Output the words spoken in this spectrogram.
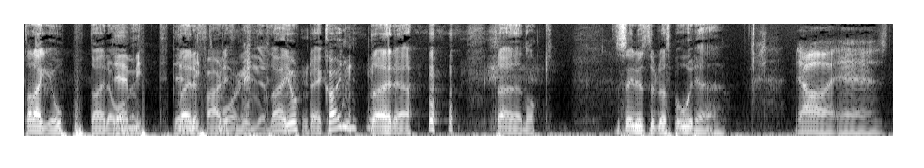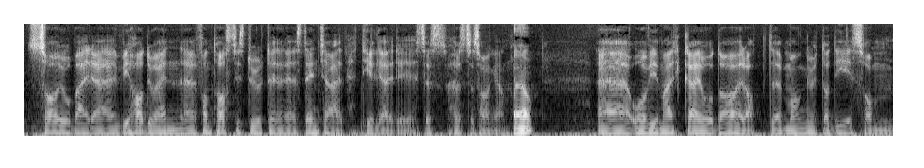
Da legger jeg opp. Da er det, Det er over. mitt, det da er er det ferdig mål. for min del. Da har jeg gjort det jeg kan. Da er det, da er det nok. Du ser ut som du har sporet. Ja, jeg sa jo bare Vi hadde jo en eh, fantastisk tur til Steinkjer tidligere i ses høstsesongen. Ja. Eh, og vi merka jo der at mange av de som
